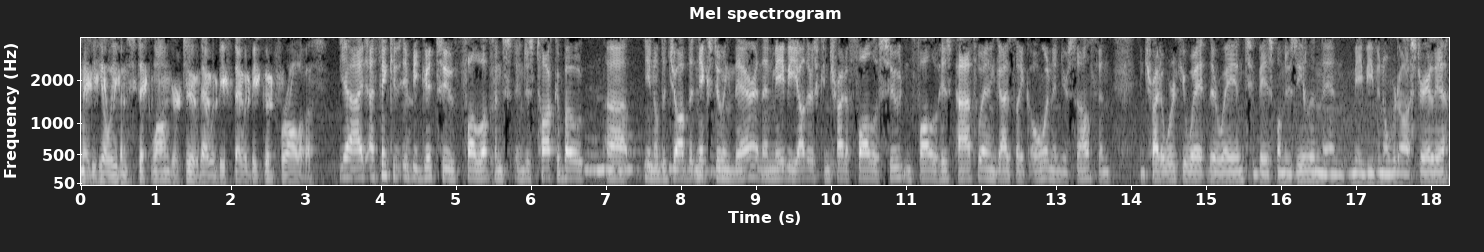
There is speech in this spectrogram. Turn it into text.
maybe he'll even stick longer too. That would be that would be good for all of us. Yeah, I, I, think it'd be good to follow up and, and just talk about uh, you know the job that Nick's doing there, and then maybe others can try to follow suit and follow his pathway, and guys like Owen and yourself, and and try to work your way their way into baseball New Zealand and maybe even over to Australia.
